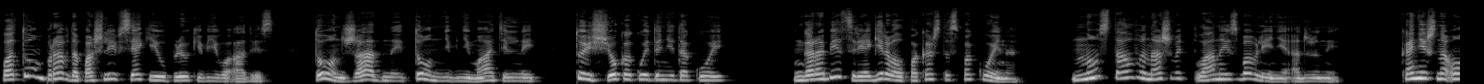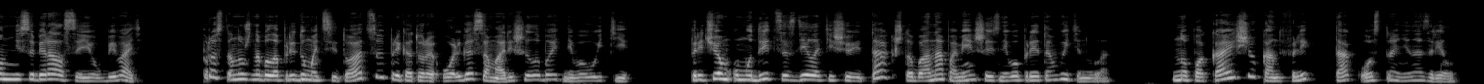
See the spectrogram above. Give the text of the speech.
Потом, правда, пошли всякие упреки в его адрес. То он жадный, то он невнимательный, то еще какой-то не такой. Горобец реагировал пока что спокойно, но стал вынашивать планы избавления от жены. Конечно, он не собирался ее убивать. Просто нужно было придумать ситуацию, при которой Ольга сама решила бы от него уйти. Причем умудриться сделать еще и так, чтобы она поменьше из него при этом вытянула. Но пока еще конфликт так остро не назрел.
